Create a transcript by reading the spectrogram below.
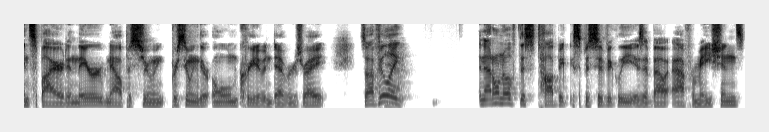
inspired and they're now pursuing, pursuing their own creative endeavors. Right. So I feel Yeah. like, and I don't know if this topic specifically is about affirmations,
